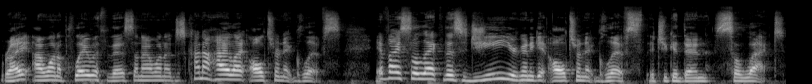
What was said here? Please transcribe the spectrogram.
right? I want to play with this and I want to just kind of highlight alternate glyphs. If I select this G, you're going to get alternate glyphs that you could then select,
